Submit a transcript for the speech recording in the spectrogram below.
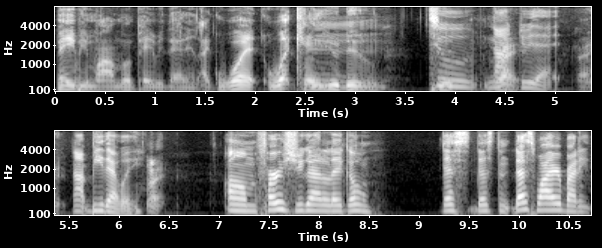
baby mama, baby daddy? Like what? What can you do? to not right. do that? Right. not be that way. Right. Um, first you gotta let go. That's that's the, that's why everybody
